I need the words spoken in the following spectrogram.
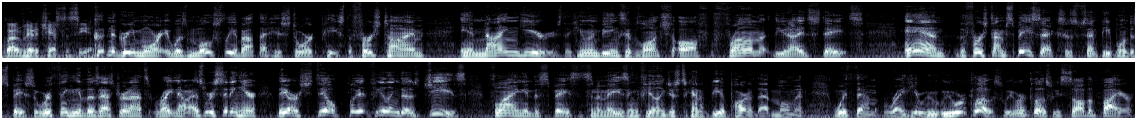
Glad we had a chance to see it. Couldn't agree more. It was mostly about that historic piece. The first time in nine years that human beings have launched off from the United States and the first time SpaceX has sent people into space. So we're thinking of those astronauts right now. As we're sitting here, they are still feeling those G's flying into space. It's an amazing feeling just to kind of be a part of that moment with them right here. We, we were close. We were close. We saw the fire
